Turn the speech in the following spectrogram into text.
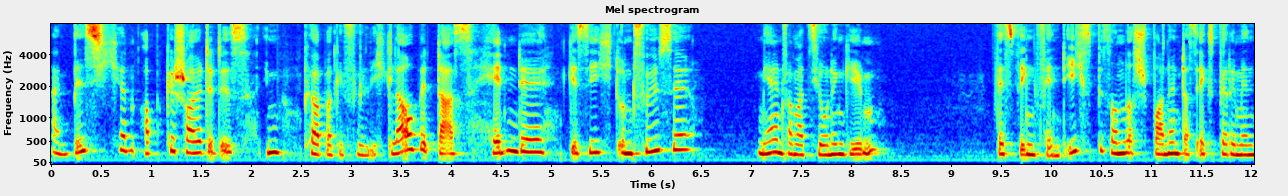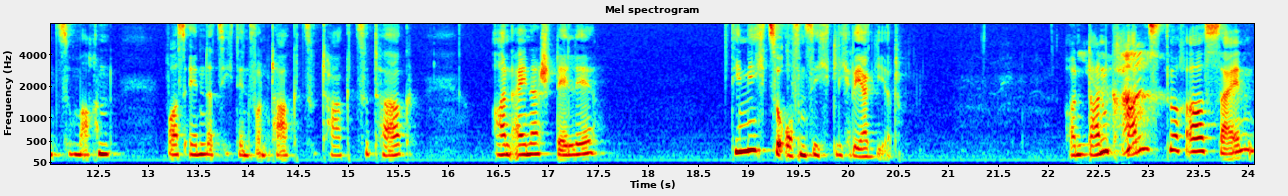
ein bisschen abgeschaltet ist im Körpergefühl. Ich glaube, dass Hände, Gesicht und Füße mehr Informationen geben. Deswegen fände ich es besonders spannend, das Experiment zu machen. Was ändert sich denn von Tag zu Tag zu Tag an einer Stelle, die nicht so offensichtlich reagiert? Und ja. dann kann es durchaus sein,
